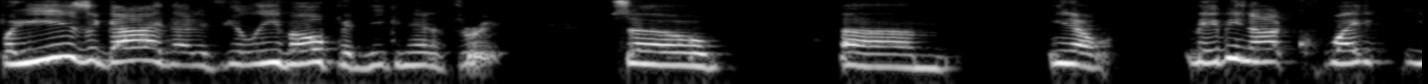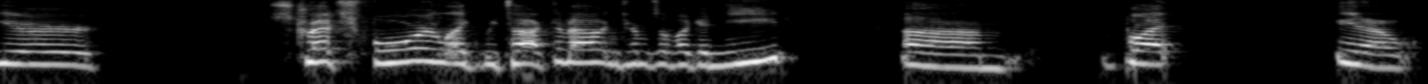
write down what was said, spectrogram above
But he is a guy that if you leave open, he can hit a three. So, um, you know, maybe not quite your stretch four like we talked about in terms of like a need. Um, but, you know,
